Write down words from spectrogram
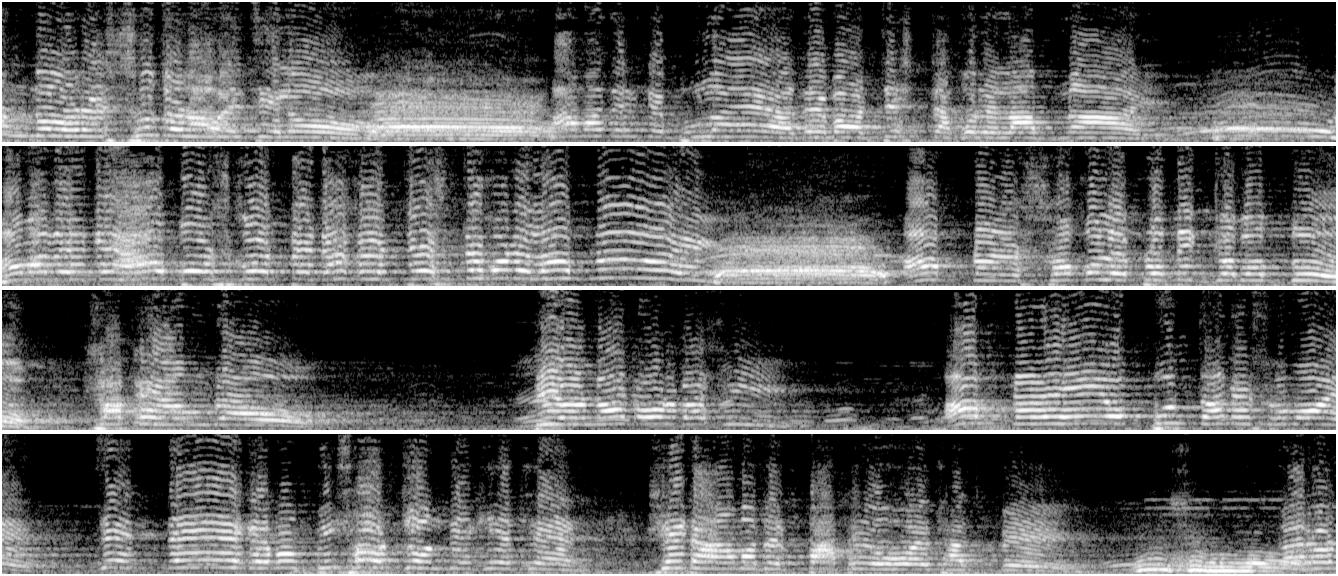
আন্দোলনের সূচনা হয়েছিল। আমাদেরকে দেবার চেষ্টা করে লাভ নাই। আমাদেরকে আপোষ করতে ডাকার চেষ্টা করে লাভ নাই। আপনারা সকলে প্রতিজ্ঞাবদ্ধ সাথে আমরাও। প্রিয় নাটোরবাসী আপনারা এই অভ্যুত্থানের সময় যে ত্যাগ এবং বিসর্জন দেখিয়েছেন সেটা আমাদের পাথেও হয়ে থাকবে। কারণ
